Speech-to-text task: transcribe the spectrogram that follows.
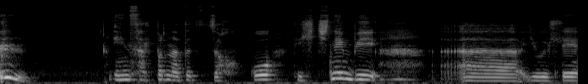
Энэ салбар надад зохихгүй. Тэг хичнээн би юу илээ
